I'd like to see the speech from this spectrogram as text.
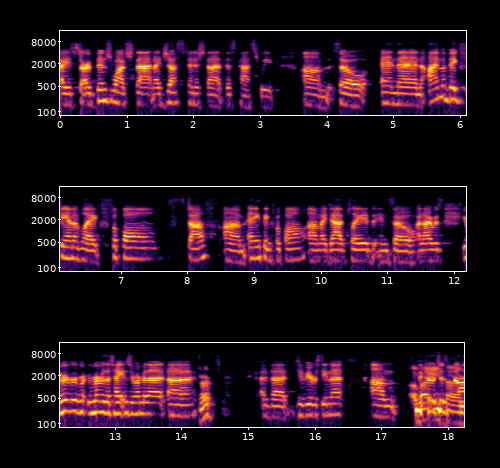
I started binge watched that, and I just finished that this past week. Um, so and then I'm a big fan of like football stuff, um, anything football. Uh, my dad played, and so and I was. You ever remember the Titans? Remember that? Uh, sure. That have you ever seen that? Um, the coach's daughter,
